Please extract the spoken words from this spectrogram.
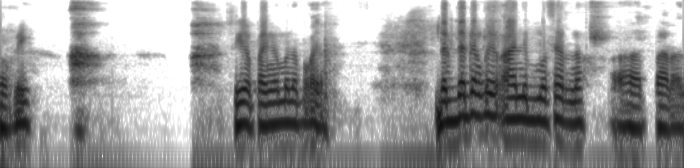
Okay? Sige, pahinga muna po kayo. Dagdagan ko yung anib mo, sir, no? At para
